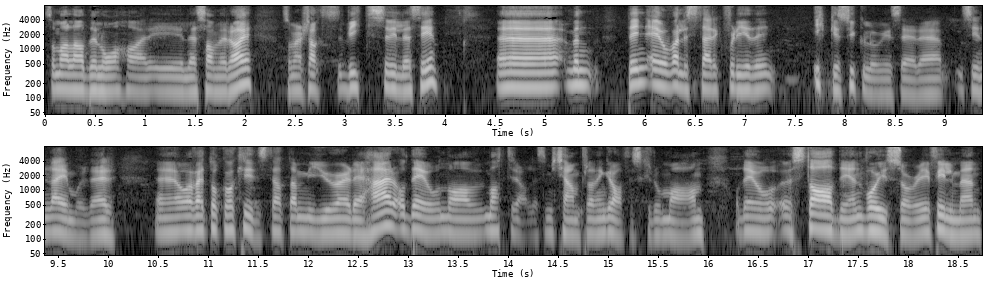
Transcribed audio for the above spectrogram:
som Alain Delon har i Le Samurai. Som en slags vits, vil jeg si. Men den er jo veldig sterk fordi den ikke psykologiserer sin leiemorder. Eh, Og jeg vet dere var kritiske til at de gjør det her, og det er jo noe av materialet som kommer fra den grafiske romanen. Og det er jo eh, stadig en voiceover i filmen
